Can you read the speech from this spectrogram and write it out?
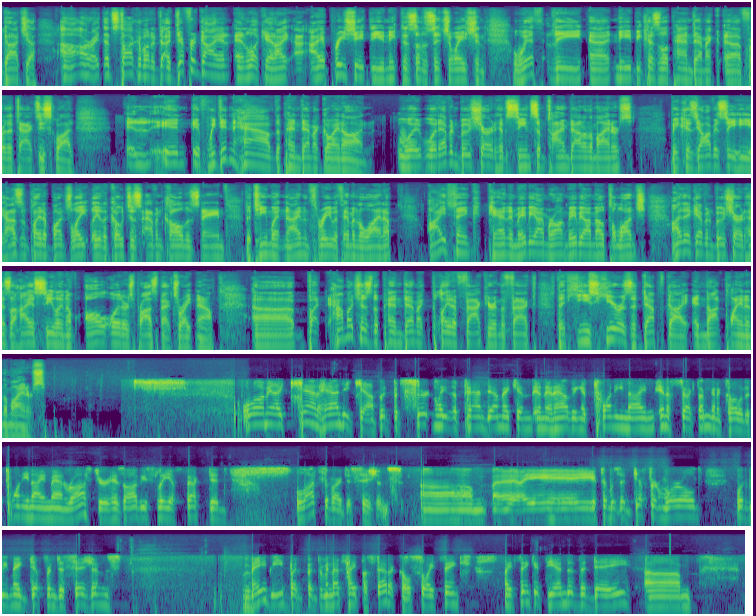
Gotcha. Uh, all right, let's talk about a, a different guy. And, and, look, and I, I appreciate the uniqueness of the situation with the uh, need because of the pandemic uh, for the taxi squad. In, in, if we didn't have the pandemic going on, would, would Evan Bouchard have seen some time down in the minors? because obviously he hasn't played a bunch lately. The coaches haven't called his name. The team went nine and three with him in the lineup. I think Ken, and maybe I'm wrong. Maybe I'm out to lunch. I think Evan Bouchard has the highest ceiling of all Oilers prospects right now. Uh, but how much has the pandemic played a factor in the fact that he's here as a depth guy and not playing in the minors? Well, I mean, I can't handicap it, but certainly the pandemic and, and, and having a 29, in effect, I'm going to call it a 29 man roster, has obviously affected lots of our decisions. Um, I, if it was a different world, would we make different decisions? Maybe, but but I mean that's hypothetical. So I think I think at the end of the day. Um,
